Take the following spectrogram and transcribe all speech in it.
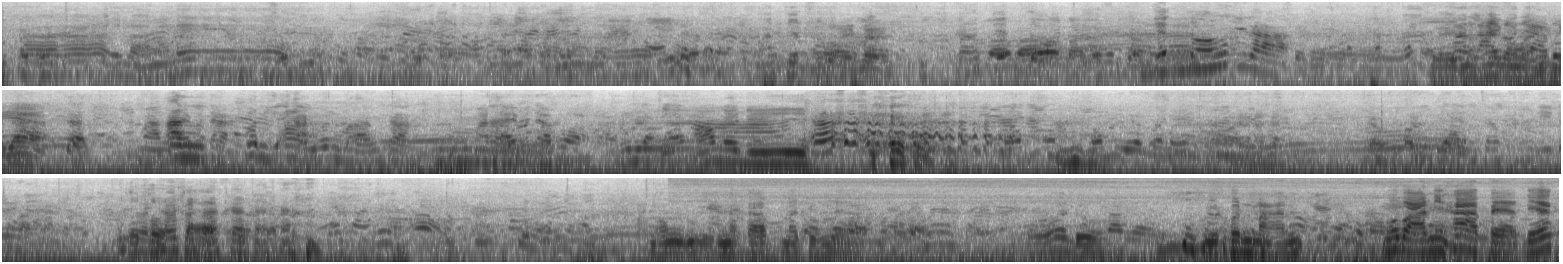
ค่ะอีหลามาแล้วเจ็ดสองมากเจ็ดสองเจ็ดสองอีหลาเลยมาให้รางวัลพี่ย่าอันพอดีอ่านมันหมานจ้ะมาไหนมาจากพ่อเอาไม่ดีดีด้วยนะขอโทษครับ น้องหญิงนะครับ มาถึงแล้วโอ้ดู มีคนหมานเมื่อวานนี้ห้าแปดเด็ก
